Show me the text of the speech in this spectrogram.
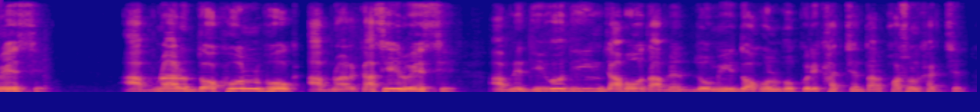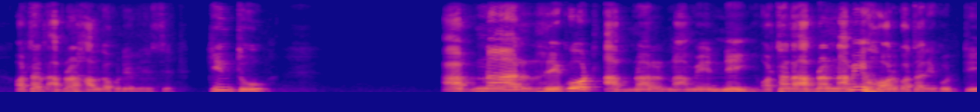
রয়েছে, আপনার দখল ভোগ আপনার কাছেই রয়েছে, আপনি দীর্ঘদিন যাবৎ আপনার জমি দখল ভোগ করে খাচ্ছেন, তার ফসল খাচ্ছেন অর্থাৎ আপনার হাল দখলে রয়েছে কিন্তু আপনার রেকর্ড আপনার নামে নেই। অর্থাৎ আপনার নামেই হওয়ার কথা রেকর্ডটি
